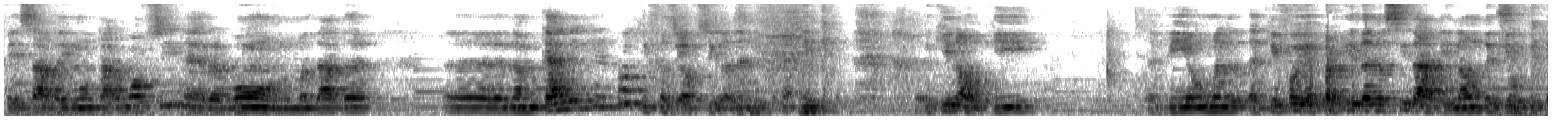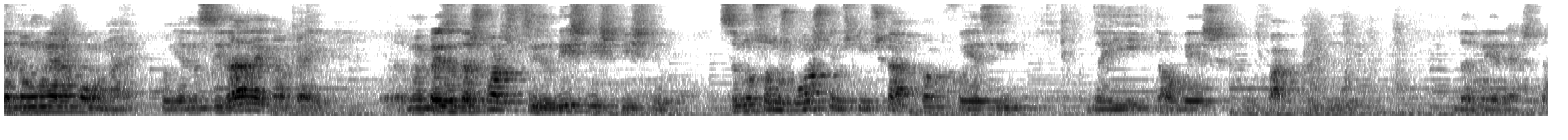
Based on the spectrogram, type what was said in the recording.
pensava em montar uma oficina, era bom numa data uh, na mecânica, pronto, e fazia a oficina da mecânica. Aqui não, aqui havia uma. Aqui foi a partir da necessidade e não daquilo que cada um era bom, não é? Foi a necessidade, é que, ok, uma empresa de transportes precisa disto, disto, disto. Se não somos bons, temos que ir buscar. Pronto, foi assim. Daí, talvez, o facto de, de haver esta.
